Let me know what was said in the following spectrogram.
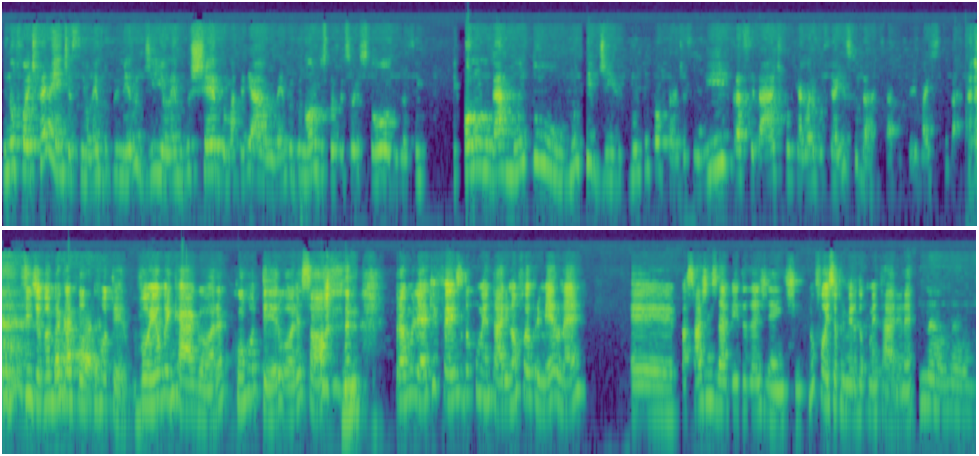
E não foi diferente, assim, eu lembro do primeiro dia, eu lembro do cheiro do material, eu lembro do nome dos professores todos, assim, ficou num lugar muito, muito idílico, muito importante, assim, ir para a cidade, porque agora você é estudante, sabe? Você vai estudar. Cíntia, vamos brincar um pouco com o roteiro. Vou eu brincar agora com o roteiro, olha só. Uhum. para a mulher que fez o documentário. Não foi o primeiro, né? É, Passagens da Vida da Gente. Não foi seu primeiro documentário, né? Não, não.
